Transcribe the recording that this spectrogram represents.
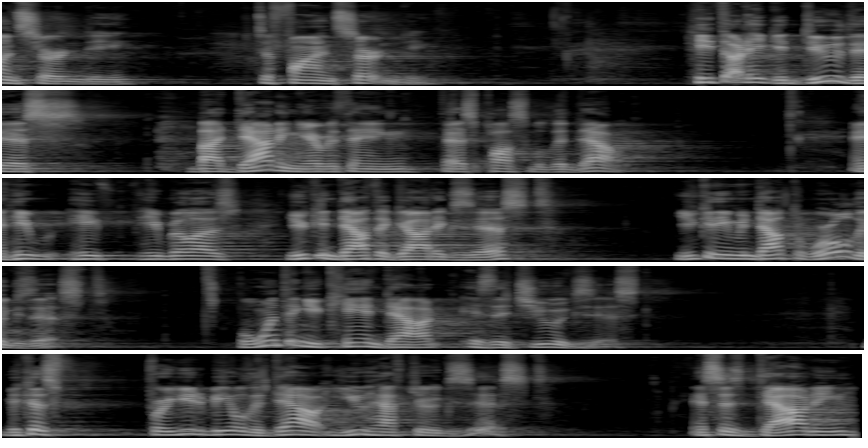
uncertainty to find certainty. He thought he could do this by doubting everything that's possible to doubt. And he, he, he realized you can doubt that God exists, you can even doubt the world exists. But one thing you can doubt is that you exist. Because for you to be able to doubt, you have to exist. And since doubting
